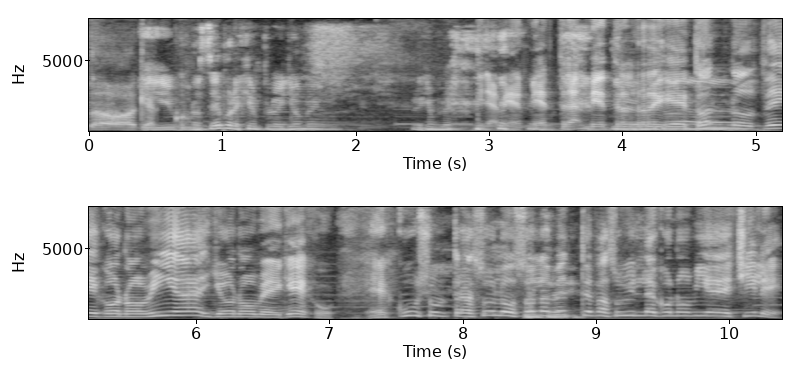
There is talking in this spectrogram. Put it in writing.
No, qué Y no sé, por ejemplo, yo me. Por ejemplo, Mira, mi- mientras, mientras el No, no. reggaetón nos dé economía, yo no me quejo. Escucho Ultrasolo solamente para subir la economía de Chile.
